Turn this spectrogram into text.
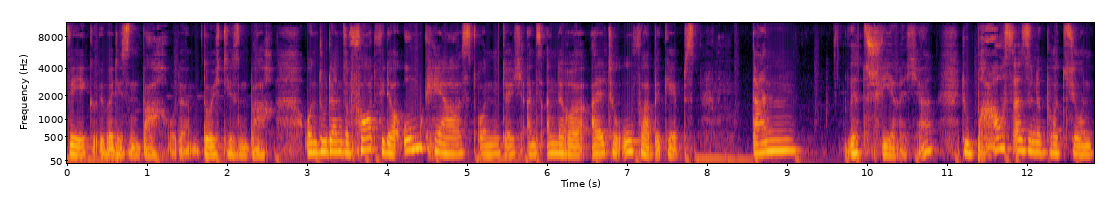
Weg über diesen Bach oder durch diesen Bach und du dann sofort wieder umkehrst und dich ans andere alte Ufer begibst, dann wird es schwierig. Ja? Du brauchst also eine Portion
